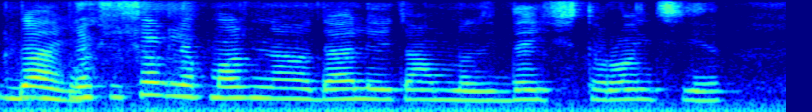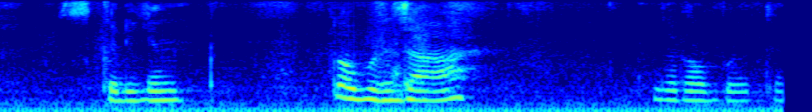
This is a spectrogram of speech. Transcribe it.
Далі. Якщо що, Глеб, можна далі там десь сторонці скрін Добре, зараз. зробити.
